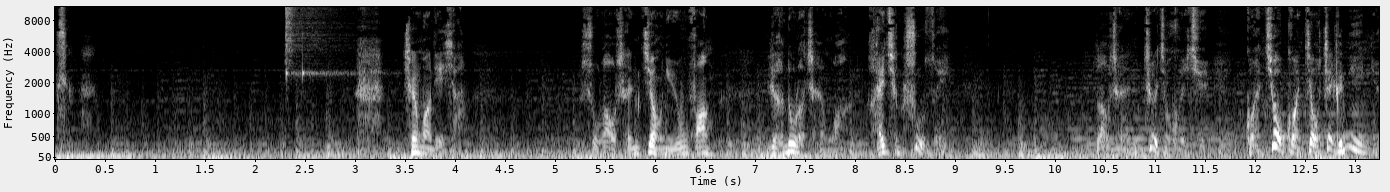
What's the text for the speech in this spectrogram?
陈王殿下，恕老臣教女无方，惹怒了陈王，还请恕罪。老臣这就回去管教管教这个逆女。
